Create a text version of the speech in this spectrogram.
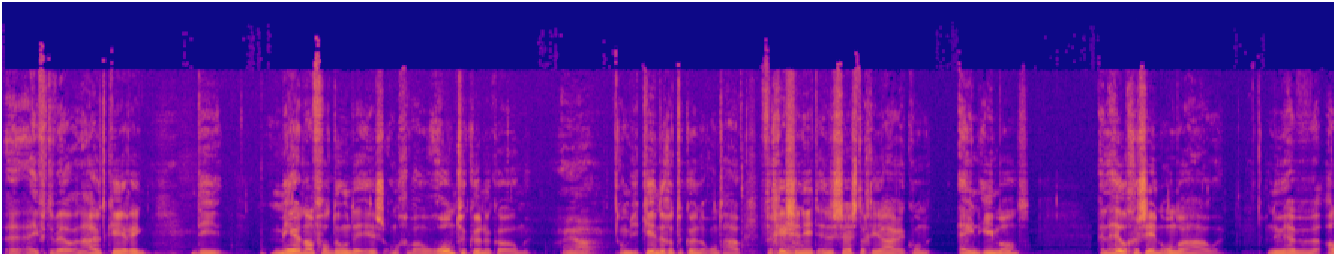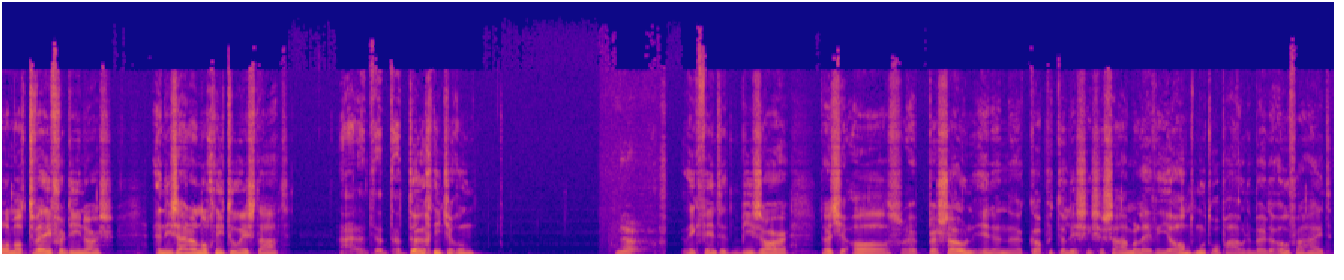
uh, eventueel een uitkering die meer dan voldoende is om gewoon rond te kunnen komen. Ja. Om je kinderen te kunnen onthouden. Vergis je niet, in de 60 jaren kon één iemand een heel gezin onderhouden. Nu hebben we allemaal twee verdieners en die zijn er nog niet toe in staat. Nou, dat, dat, deugt niet, Jeroen. Ja. Ik vind het bizar dat je als eh, persoon in een eh, kapitalistische samenleving je hand moet ophouden bij de overheid.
